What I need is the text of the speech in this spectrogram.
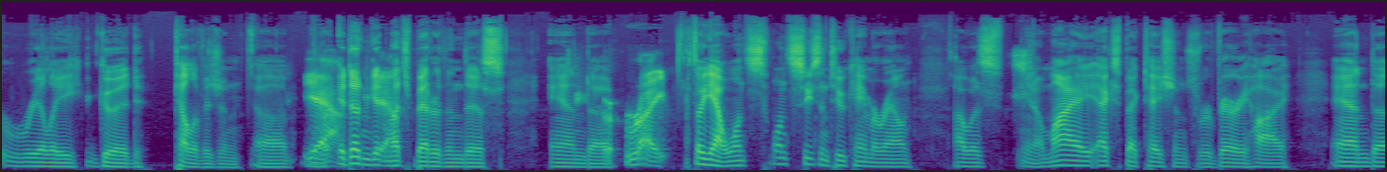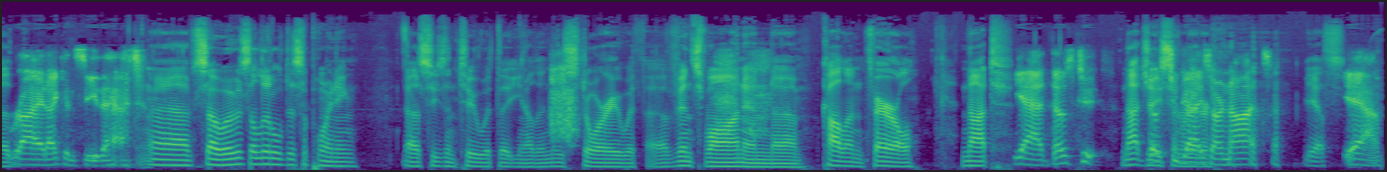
really good television." Uh, you know, Yeah, it doesn't get yeah. much better than this, and uh, right so yeah, once once season two came around, I was, you know, my expectations were very high, and uh, right I can see that uh, so it was a little disappointing, uh, season two with the you know the new story with uh, Vince Vaughn and uh, Colin Farrell, not Yeah, those two not those Jason two guys Ritter. are not yes, yeah.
